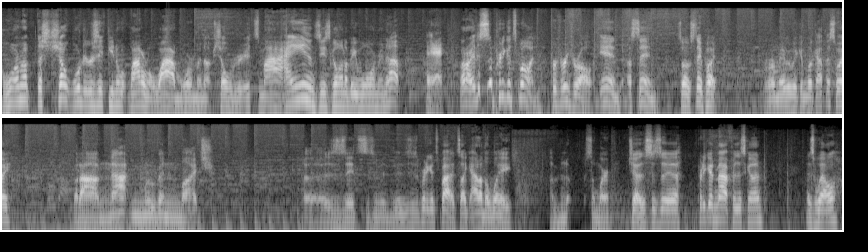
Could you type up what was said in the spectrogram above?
Warm up the shoulders if you know. Well, I don't know why I'm warming up shoulder. It's my hands is going to be warming up. Hey, All right, this is a pretty good spawn for free for all. End, ascend. So stay put. Or maybe we can look out this way but I'm not moving much. Uh, it's, it's, it's a pretty good spot. It's like out of the way of no, somewhere. Yeah, this is a pretty good map for this gun as well.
